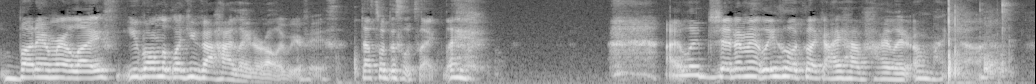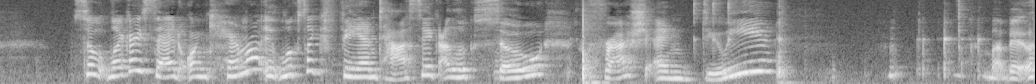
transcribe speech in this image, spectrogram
But in real life, you gonna look like you got highlighter all over your face. That's what this looks like. Like, I legitimately look like I have highlighter. Oh my god. So like I said, on camera, it looks like fantastic. I look so fresh and dewy. But boo.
